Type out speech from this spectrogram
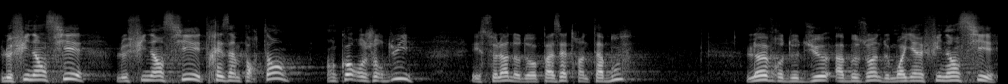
Le financier, le financier est très important encore aujourd'hui, et cela ne doit pas être un tabou. L'œuvre de Dieu a besoin de moyens financiers,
